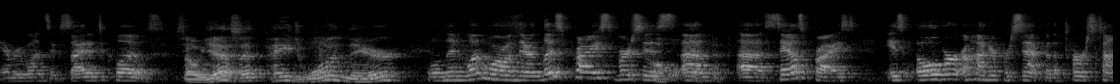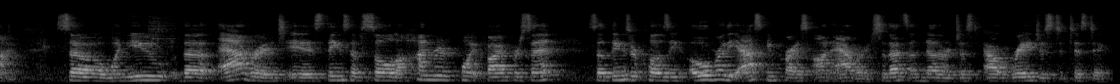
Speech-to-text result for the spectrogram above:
everyone's excited to close. So yes, that page one there, Well, then one more on there, list price versus Oh. um, uh, sales price is over hundred percent for the first time. So when you, the average is things have sold hundred point five percent, so things are closing over the asking price on average. So that's another just outrageous statistic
